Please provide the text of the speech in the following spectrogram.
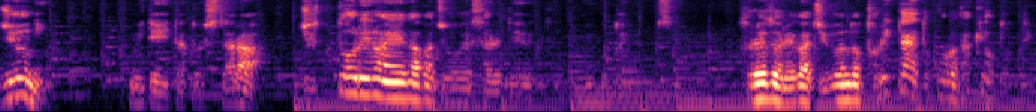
10人見ていたとしたら、10通りの映画が上映されているということになります。それぞれが自分の撮りたいところだけを撮っていく。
